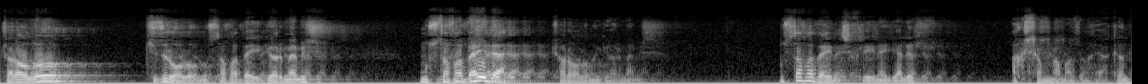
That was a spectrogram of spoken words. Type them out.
Köroğlu Kiziroğlu Mustafa Bey'i görmemiş. Mustafa Bey de Köroğlu'nu görmemiş. Mustafa Bey'in çiftliğine gelir. Akşam namazına yakın.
